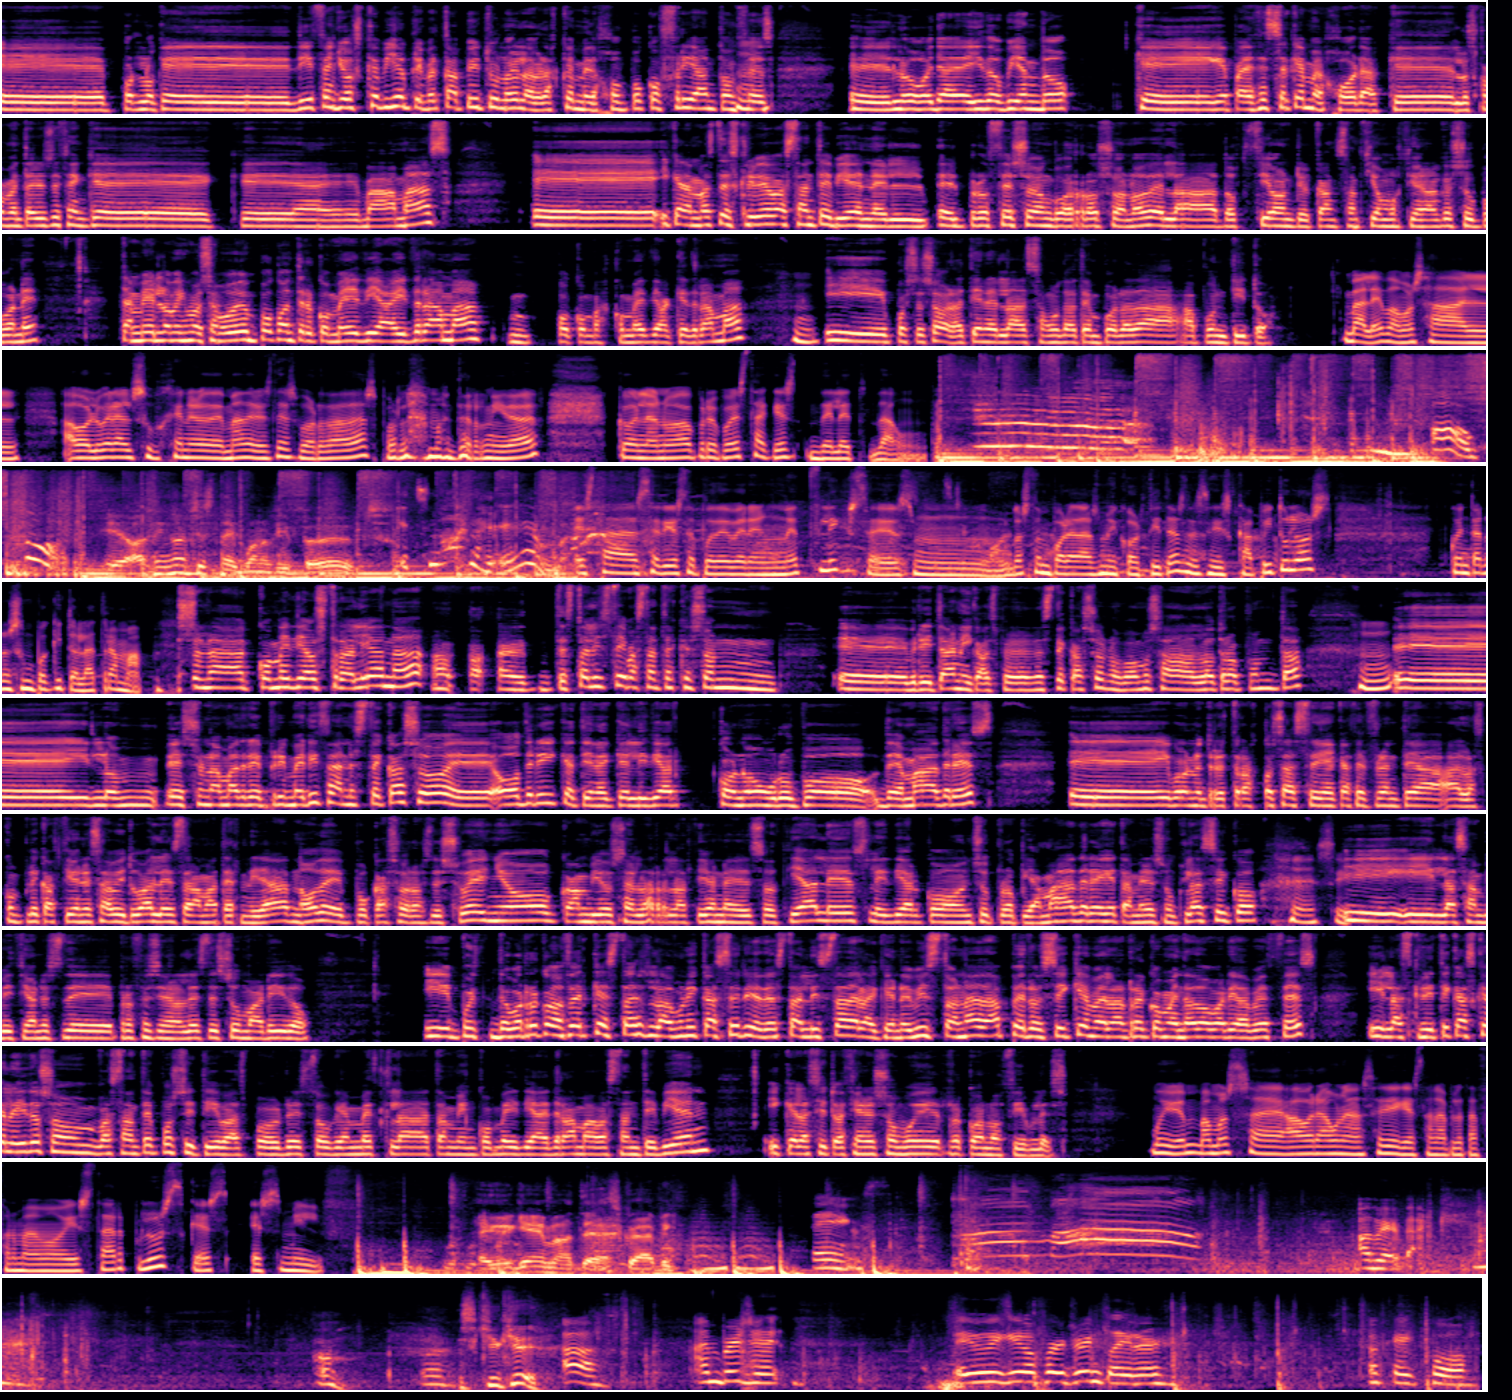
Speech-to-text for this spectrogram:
Eh, por lo que dicen, yo es que vi el primer capítulo y la verdad es que me dejó un poco fría, entonces eh, luego ya he ido viendo que, que parece ser que mejora, que los comentarios dicen que, que va a más. eh, y que además describe bastante bien el, el proceso engorroso, ¿no? De la adopción y el cansancio emocional que supone. También lo mismo, se mueve un poco entre comedia y drama, un poco más comedia que drama. Y pues eso, ahora tiene la segunda temporada a puntito. Vale, vamos al- a volver al subgénero de madres desbordadas por la maternidad con la nueva propuesta que es The Let Down. Oh, God. Yeah, I think I just need one of your boobs. It's 9 a.m. Esta serie se puede ver en Netflix, es mm, dos temporadas muy cortitas de seis capítulos. Cuéntanos un poquito la trama. Es una comedia australiana. De esta lista hay bastantes que son eh, británicas, pero en este caso nos vamos a la otra punta. Eh, y lo- es una madre primeriza, en este caso, eh, Audrey, que tiene que lidiar con un grupo de madres. Eh, y bueno, entre otras cosas, tiene que hacer frente a, a las complicaciones habituales de la maternidad, ¿no? De pocas horas de sueño, cambios en las relaciones sociales, lidiar con su propia madre, que también es un clásico, Sí. y, y las ambiciones de profesionales de su marido. Y pues debo reconocer que esta es la única serie de esta lista de la que no he visto nada, pero sí que me la han recomendado varias veces y las críticas que he leído son bastante positivas, por eso que mezcla también comedia y drama bastante bien y que las situaciones son muy reconocibles. Muy bien, vamos eh, ahora a una serie que está en la plataforma de Movistar Plus, que es Smilf. Hey, good game out there, Scrappy. Thanks. I'll be right back. It's a cute kid. Oh, I'm Bridget. Maybe we can go for a drink later. Okay, cool.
